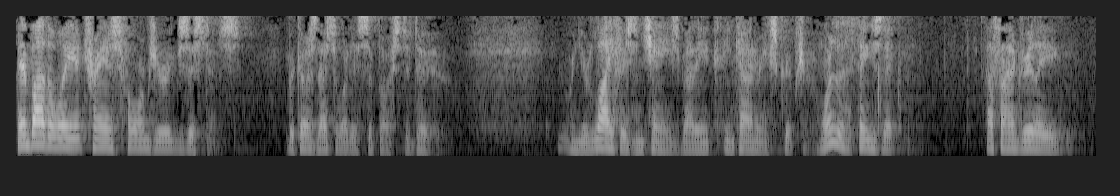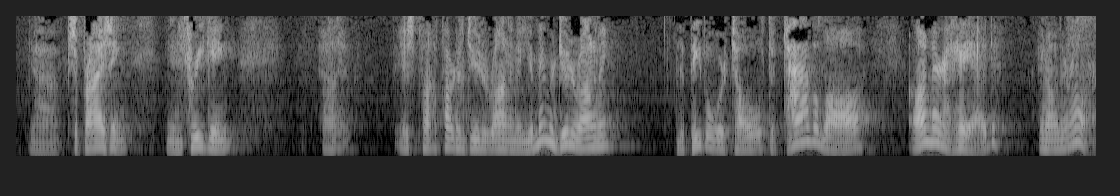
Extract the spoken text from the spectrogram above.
and by the way it transforms your existence, because that's what it's supposed to do. When your life isn't changed by the encountering Scripture. One of the things that I find really uh, surprising and intriguing uh, is part of Deuteronomy. You remember Deuteronomy? The people were told to tie the law on their head and on their arm.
